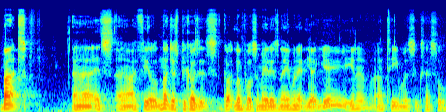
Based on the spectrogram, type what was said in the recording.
But uh, it's uh, I feel not just because it's got Luang Por Sumedho's name on it, yeah, yay, you know, our team was successful.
